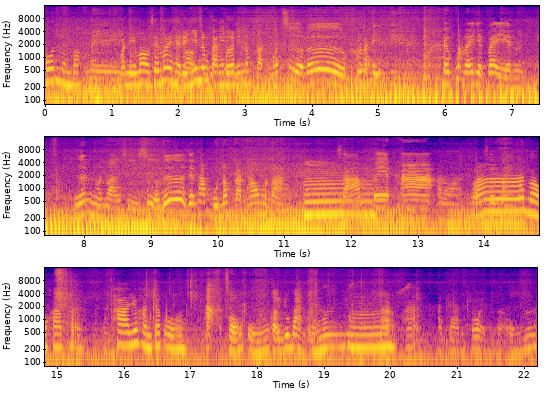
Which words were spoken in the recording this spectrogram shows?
คนแม่นบ่แม่บัดนี้เว้าใส่ไหมให้ได้ยินนํกันเบิดได้ยินน้ำกันเบิดเสื้อเด้อผู้ใดผู้ใดอยากได้เงินเงินมันวางสีเสื้อเด้อจะทำบุญน้ำกันเฮาเพิ่นว่าอืม385อันว่าว่าปาใส่ไม้ดเว้าคักค่ะพายุหันจักองค์อะ สององค์ก็อยู่บ้านองค์หนึงอืมก็พระอาจารย์ต้อยนั่นก็องค์หนึง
